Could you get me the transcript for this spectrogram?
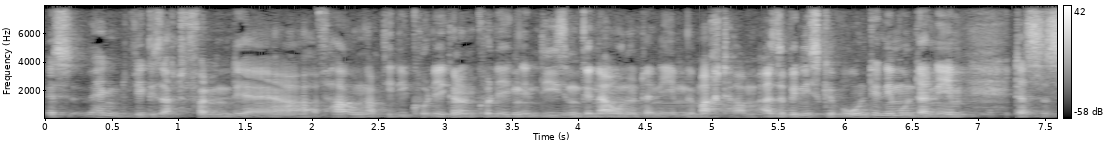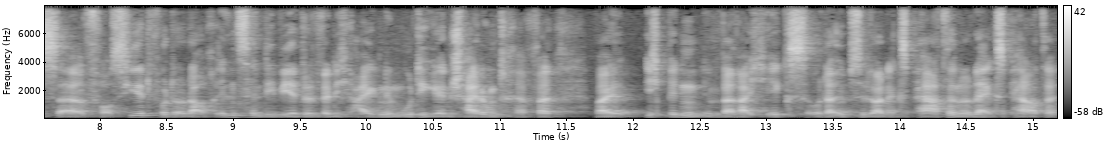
es hängt, wie gesagt, von der Erfahrung ab, die die Kolleginnen und Kollegen in diesem genauen Unternehmen gemacht haben. Also bin ich es gewohnt in dem Unternehmen, dass es äh, forciert wird oder auch incentiviert wird, wenn ich eigene mutige Entscheidungen treffe, weil ich bin im Bereich X oder Y Expertin oder Experte,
